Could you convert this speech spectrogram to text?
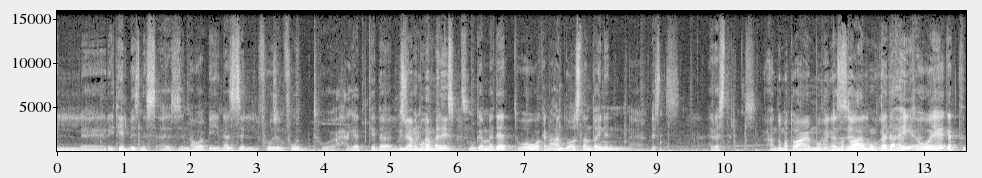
ال retail business as إن هو بينزل frozen food وحاجات كده بيعمل مجمدات. مجمدات وهو كان عنده أصلا dining business restaurants عنده مطاعم وبينزل مطاعم وابتدى هي. هو هي جت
